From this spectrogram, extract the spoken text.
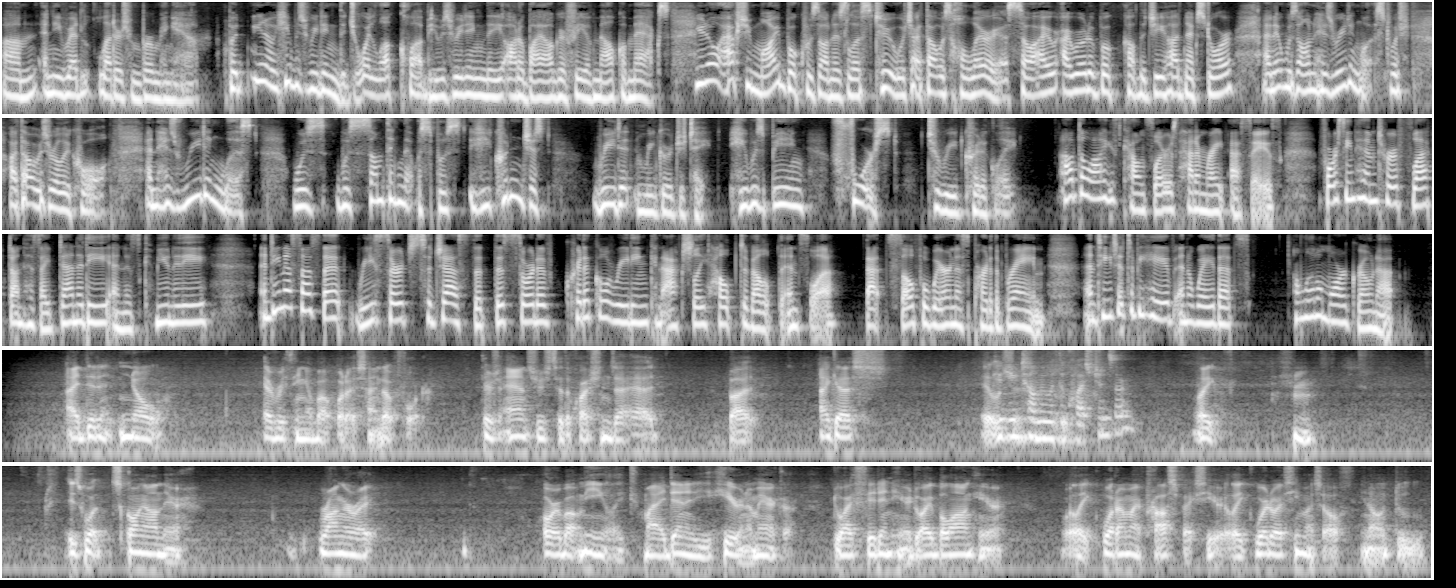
Um, and he read letters from Birmingham. But, you know, he was reading the Joy Luck Club. He was reading the autobiography of Malcolm X. You know, actually, my book was on his list too, which I thought was hilarious. So I, I wrote a book called The Jihad Next Door, and it was on his reading list, which I thought was really cool. And his reading list was, was something that was supposed, to, he couldn't just read it and regurgitate. He was being forced to read critically. Abdullahi's counselors had him write essays, forcing him to reflect on his identity and his community. And Dina says that research suggests that this sort of critical reading can actually help develop the insula, that self awareness part of the brain, and teach it to behave in a way that's a little more grown up. I didn't know everything about what I signed up for. There's answers to the questions I had, but I guess it was. Can you just, tell me what the questions are? Like, hmm, is what's going on there wrong or right? Or about me, like my identity here in America. Do I fit in here? Do I belong here? Or like, what are my prospects here? Like, where do I see myself? You know, do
